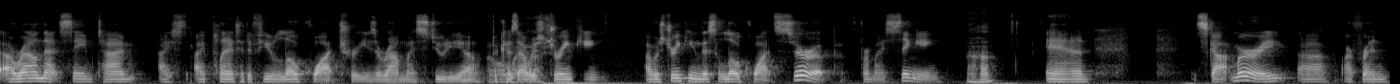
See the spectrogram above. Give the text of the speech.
around that same time, I, I planted a few loquat trees around my studio oh because oh my I was gosh. drinking I was drinking this loquat syrup for my singing, uh-huh. and Scott Murray, uh, our friend,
